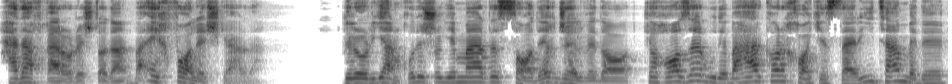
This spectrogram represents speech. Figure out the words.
هدف قرارش دادن و اخفالش کردن. دلوریان خودش رو یه مرد صادق جلوه داد که حاضر بوده به هر کار خاکستری تم بده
